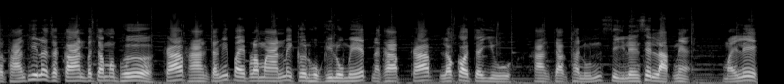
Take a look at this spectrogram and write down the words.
สถานที่ราชการประจำอำเภอครับห่างจากนี้ไปประมาณไม่เกิน 6 กิโลเมตรนะครับครับแล้วก็จะอยู่ห่างจากถนน 4 เลนเส้นหลักเนี่ยหมายเลข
